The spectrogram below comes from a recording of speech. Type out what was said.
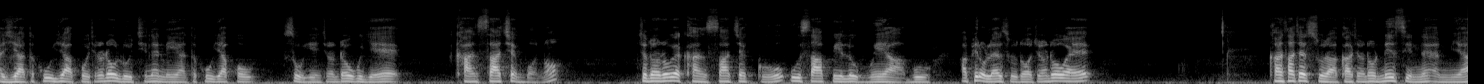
အရာတစ်ခုရဖို့ကျွန်တော်တို့လိုချင်တဲ့နေရာတစ်ခုရဖို့ဆိုရင်ကျွန်တော်တို့ရဲ့ခံစားချက်ပေါ့နော်ကျွန်တော်တို့ရဲ့ခံစားချက်ကိုဦးစားပေးလို့မရဘူးအဖြစ်လို့လဲဆိုတော့ကျွန်တော်တို့ရဲ့ခံစားချက်ဆိုတာကကျွန်တော်တို့နေ့စဉ်နဲ့အမျှ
